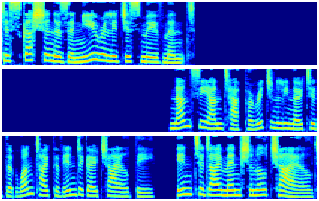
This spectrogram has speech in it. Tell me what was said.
Discussion as a new religious movement Nancy Ann Tappe originally noted that one type of indigo child the interdimensional child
